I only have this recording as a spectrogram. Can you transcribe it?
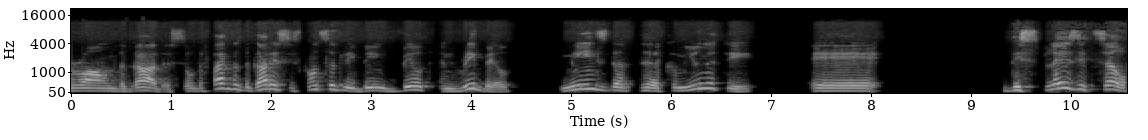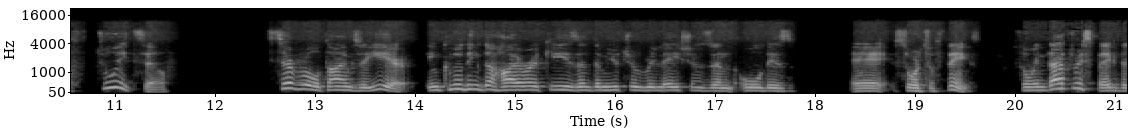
around the goddess. So the fact that the goddess is constantly being built and rebuilt means that the community uh, displays itself to itself several times a year, including the hierarchies and the mutual relations and all these uh, sorts of things. So, in that respect, the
